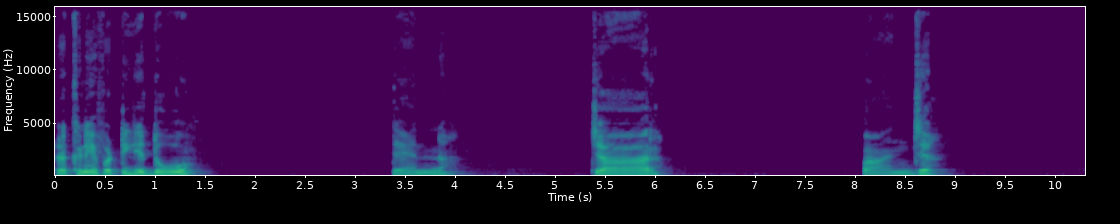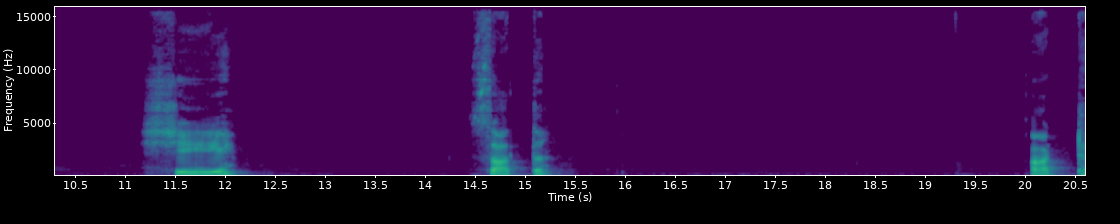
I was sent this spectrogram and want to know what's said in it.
ਰੱਖਣੇ ਆ ਫੱਟੀ ਦੇ। 2 3 4 5 6 7 ਅੱਠ।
